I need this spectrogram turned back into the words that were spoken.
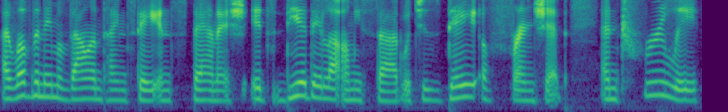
I love the name of Valentine's Day in Spanish. It's Dia de la Amistad, which is Day of Friendship. And truly,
